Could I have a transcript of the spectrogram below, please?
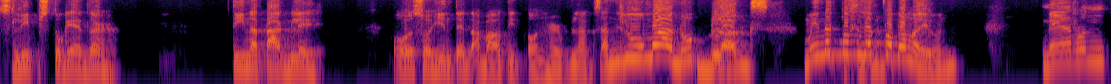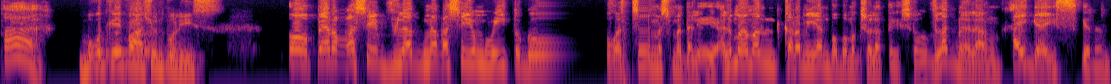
sleeps together. Tina Tagle also hinted about it on her vlogs. Ang luma, no? Vlogs? May nagpa-vlog pa ba ngayon? Meron pa. Bukod kay Fashion Police? Oh, pero kasi vlog na kasi yung way to go kasi mas madali eh. Alam mo naman, karamihan bobo magsulat eh. So, vlog na lang. Hi guys, ganun.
